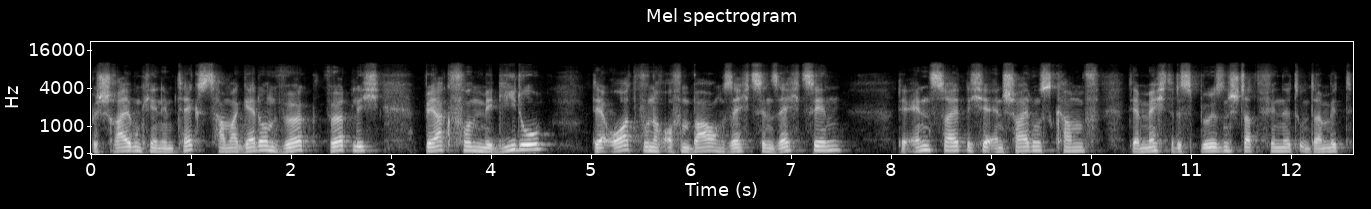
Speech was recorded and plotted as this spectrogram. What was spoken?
Beschreibung hier in dem Text, Hamageddon wörtlich Berg von Megiddo, der Ort, wo nach Offenbarung 16, 16 der endzeitliche Entscheidungskampf der Mächte des Bösen stattfindet und damit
